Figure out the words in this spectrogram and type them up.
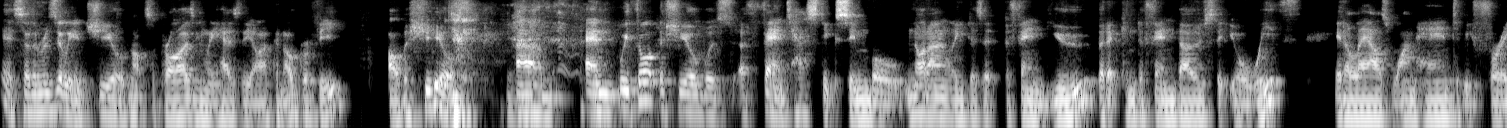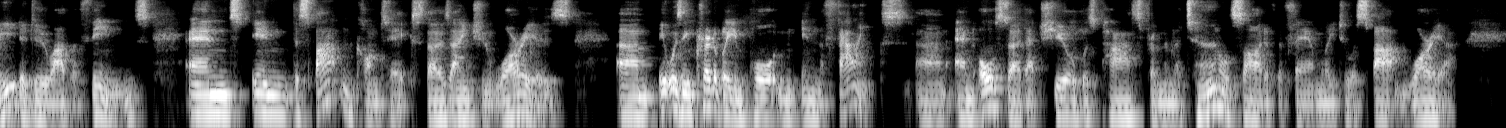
Yeah, so the resilient shield, not surprisingly, has the iconography of a shield. um, and we thought the shield was a fantastic symbol. Not only does it defend you, but it can defend those that you're with. It allows one hand to be free to do other things. And in the Spartan context, those ancient warriors, um, it was incredibly important in the phalanx. Um, and also, that shield was passed from the maternal side of the family to a Spartan warrior.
